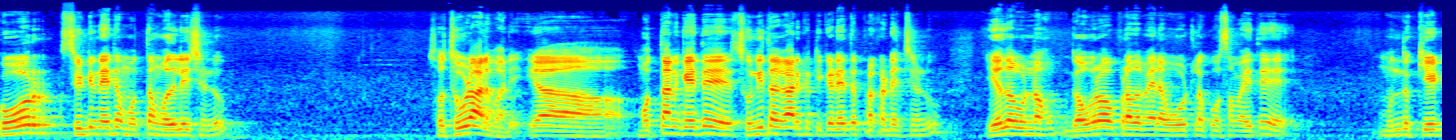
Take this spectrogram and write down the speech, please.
కోర్ సిటీని అయితే మొత్తం వదిలేసిండు. సో చూడాలి మరి. ఇక మొత్తానికైతే సునీత గారికి టికెట్ అయితే ప్రకటించిండు. ఏదో ఉన్న గౌరవప్రదమైన ఓట్ల కోసం అయితే ముందు కేటీఆర్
